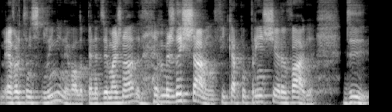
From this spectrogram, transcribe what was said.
Everton sublinha, nem vale a pena dizer mais nada, mas deixaram ficar para preencher a vaga de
